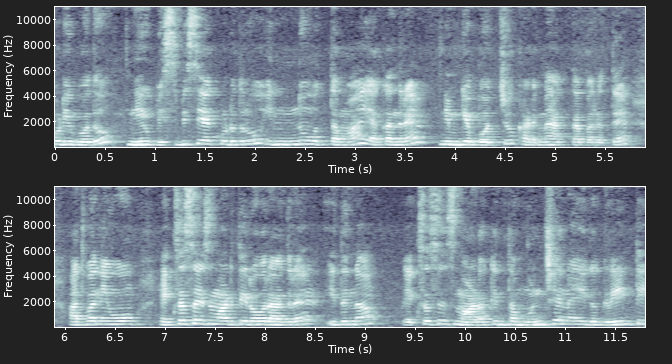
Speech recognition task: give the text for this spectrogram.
ಕುಡಿಬೋದು. ನೀವು ಬಿಸಿ ಬಿಸಿಯಾಗಿ ಕುಡಿದ್ರೂ ಇನ್ನೂ ಉತ್ತಮ. ಯಾಕಂದರೆ ನಿಮಗೆ ಬೊಜ್ಜು ಕಡಿಮೆ ಆಗ್ತಾ ಬರುತ್ತೆ. ಅಥವಾ ನೀವು ಎಕ್ಸಸೈಸ್ ಮಾಡ್ತಿರೋರಾದರೆ ಇದನ್ನು ಎಕ್ಸಸೈಸ್ ಮಾಡೋಕ್ಕಿಂತ ಮುಂಚೆನೇ ಈಗ ಗ್ರೀನ್ ಟೀ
